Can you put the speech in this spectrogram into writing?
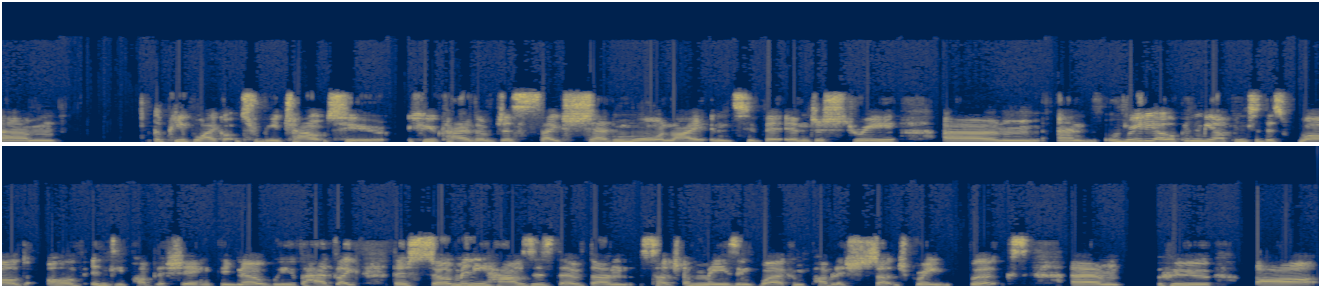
um, the people I got to reach out to who kind of just like shed more light into the industry um, and really opened me up into this world of indie publishing. You know, we've had like, there's so many houses that have done such amazing work and published such great books um, who are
